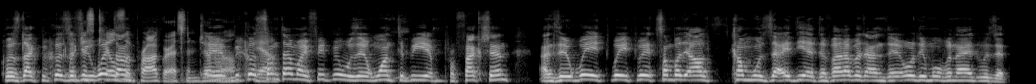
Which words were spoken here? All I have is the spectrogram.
because like because if you just wait kills on the progress in uh, general. because yeah. sometimes I feel people they want to be a perfection and they wait, wait, wait. Somebody else come with the idea, develop it, and they already moving ahead with it.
